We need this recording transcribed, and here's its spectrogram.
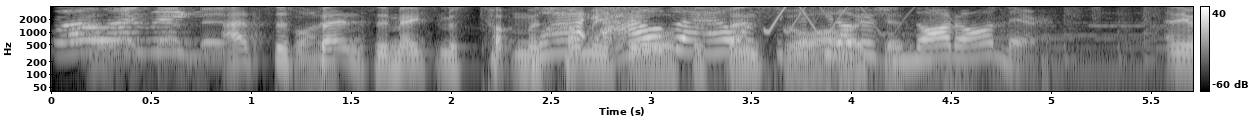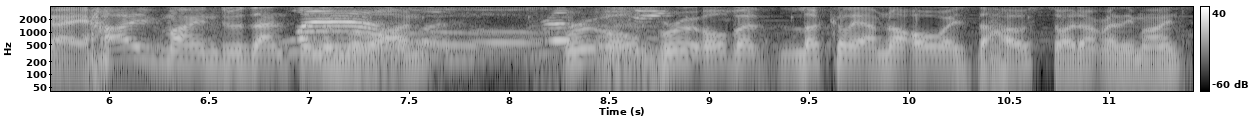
Well, I like that Ludwig. bit. Add suspense. It makes my, st- my Why? tummy How feel the hell is suspenseful. Significant I like Others it. not on there? Anyway, Hivemind was answer number Wow. one. Oh. Brutal, Roasting. brutal, but luckily I'm not always the host, so I don't really mind.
